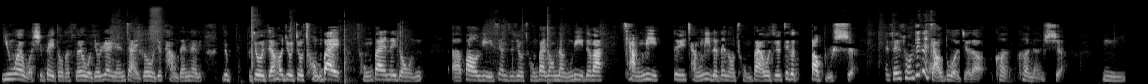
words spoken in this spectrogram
因为我是被动的，所以我就任人宰割，我就躺在那里，就就然后就就崇拜崇拜那种呃暴力，甚至就崇拜这种能力，对吧？强力对于强力的那种崇拜，我觉得这个倒不是，所以从这个角度，我觉得可可能是，嗯，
